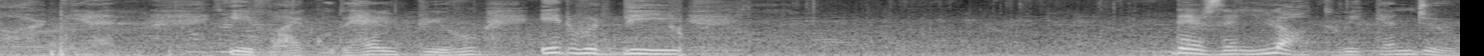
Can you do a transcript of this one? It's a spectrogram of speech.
Guardian, if I could help you, it would be... There's a lot we can do.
